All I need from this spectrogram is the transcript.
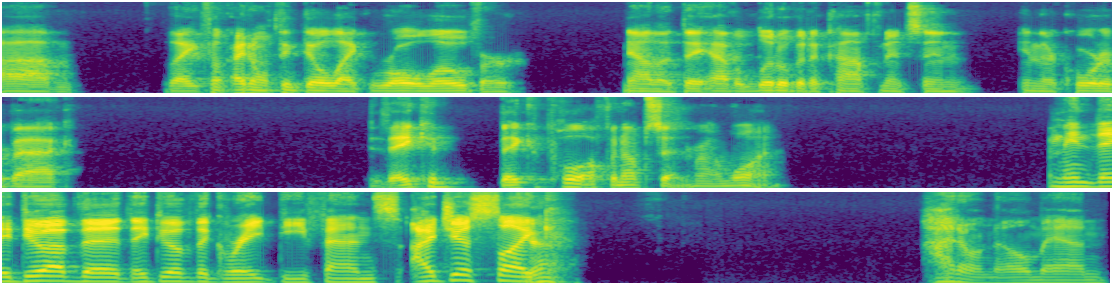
Um, like I don't think they'll like roll over now that they have a little bit of confidence in in their quarterback. They could they could pull off an upset in round one. I mean, they do have the they do have the great defense. I just like yeah. I don't know, man.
